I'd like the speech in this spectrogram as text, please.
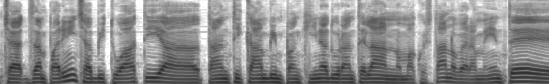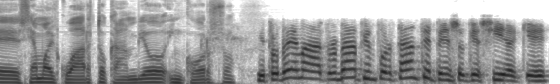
Cioè, Zamparini ci ha abituati a tanti cambi in panchina durante l'anno, ma quest'anno veramente siamo al quarto cambio in corso. Il problema, il problema più importante penso che sia che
